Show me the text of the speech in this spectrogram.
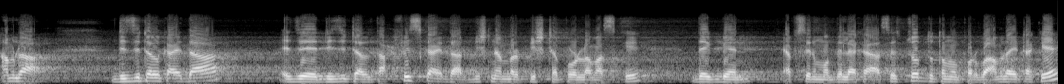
আমরা ডিজিটাল কায়দা এই যে ডিজিটাল তাহফিজ কায়দার বিশ নম্বর পৃষ্ঠা পড়লাম আজকে, দেখবেন অ্যাপসের মধ্যে লেখা আছে চোদ্দতম পর্ব। আমরা এটাকে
